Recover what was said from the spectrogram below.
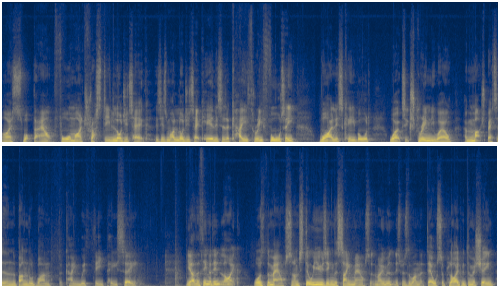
I swapped that out for my trusty Logitech. This is my Logitech here. This is a K340 wireless keyboard. Works extremely well and much better than the bundled one that came with the PC. The other thing I didn't like was the mouse and I'm still using the same mouse at the moment. This was the one that Dell supplied with the machine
